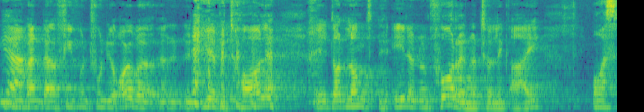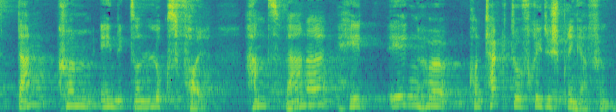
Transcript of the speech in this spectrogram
Ja. ja. wenn da viel von 20 Euro äh, in ihr bezahle, äh, dort langt Eden und Vore natürlich ein. Und dann kommt ähnlich so ein Luxvoll. Hans Werner hat irgendeinen Kontakt zu Friede Springer fügen.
